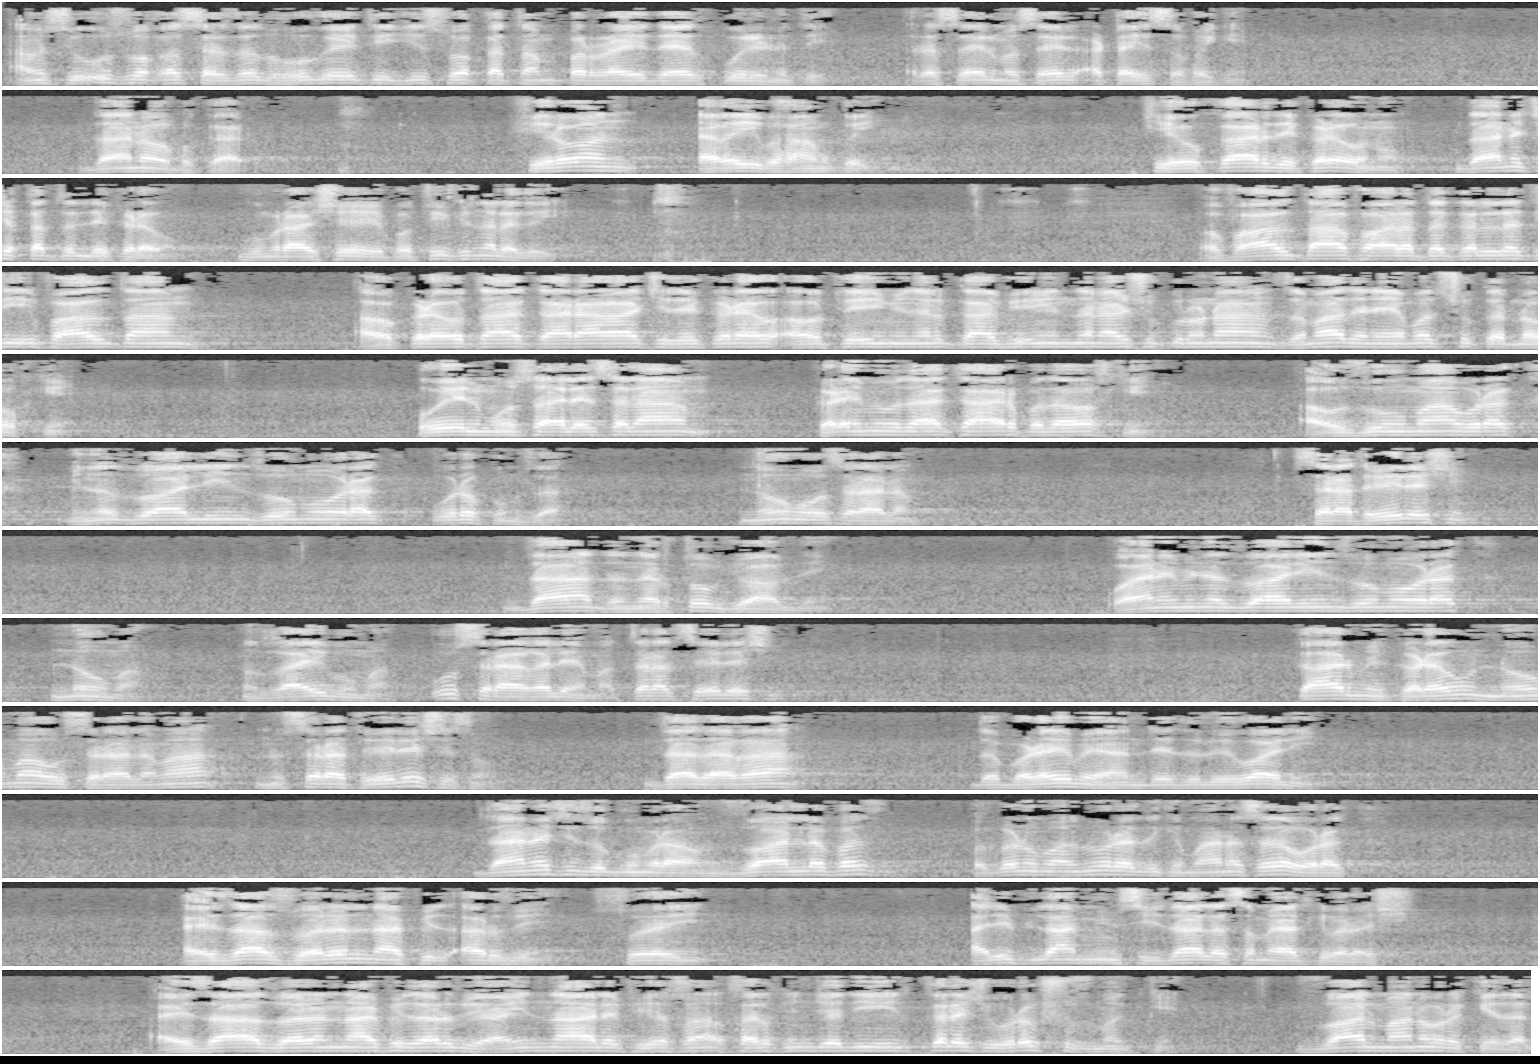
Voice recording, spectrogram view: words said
ہم سے اس وقت سرزد ہو گئے تھی جس وقت ہم پر رائے دائت کولی نہ تھی رسائل مسائل 28 صفحه کې دانو بکار فرعون هغه ابهام کوي چې یو کار دې کړو نو دانه چې قتل دې کړو گمراه شي په توی نه لګي افعلتا فعلتک اللتی فعلتا او کړو تا کارا چې دې کړو او ته مینل کافرین دنا شکرنا زما د نعمت شکر نه وکې اویل موسی علی السلام کړه مې ودا کار په دا وخت کې او زوما ورک من الظالین زوما ورک ورکم زه نو مو سره علم سره ته ویل شي دا د نرتوب جواب دی وانا من الظالین زو مورک نوما غایب ما اوس راغلی ما تر څه شي کار می کړو نوما اوس را لما نو سره ته ویل شي سو دا داغه د بړای بیان دی د لویوالي دانه چې زه گمراه هم زوال لفظ په غنو مانور د کې معنی سره ورک ایزا زوللنا فی الارض سوره الف لام میم سجدا لسم آیات کې ورش ایزا زوللنا فی الارض عینا لفی خلق جدید کله چې ورک شوزمت کې زوال مانور کېدل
